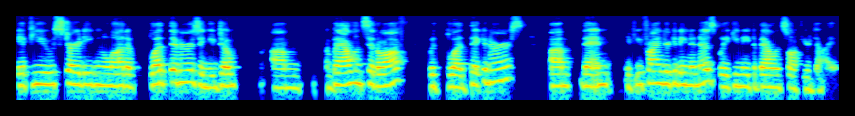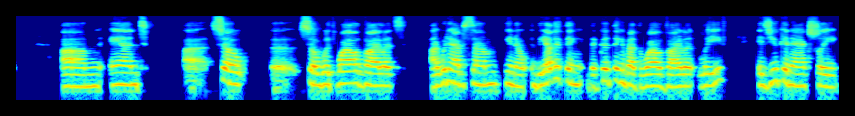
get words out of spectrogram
if you start eating a lot of blood thinners and you don't um, balance it off with blood thickeners, um, then if you find you're getting a nosebleed, you need to balance off your diet. Um, and uh, so, uh, so with wild violets, I would have some. You know, the other thing, the good thing about the wild violet leaf is you can actually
